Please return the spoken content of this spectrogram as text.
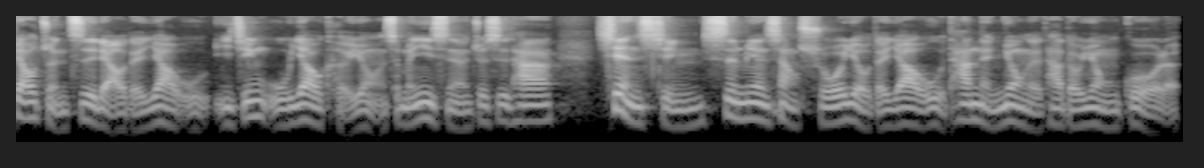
标准治疗的药物已经无药可用。什么意思呢？就是他现行市面上所有的药物，他能用的他都用过了。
